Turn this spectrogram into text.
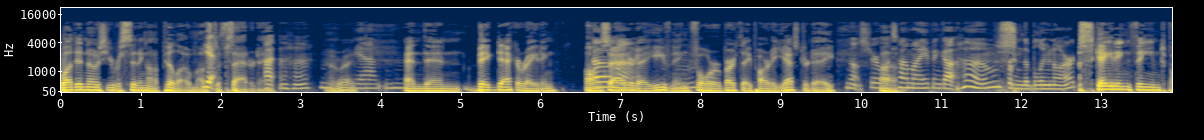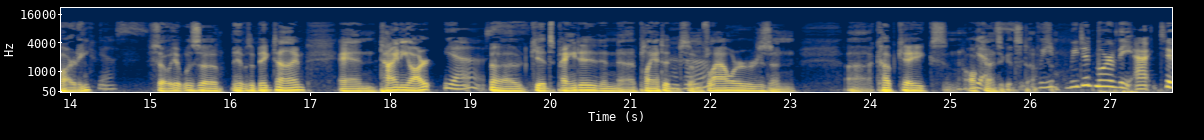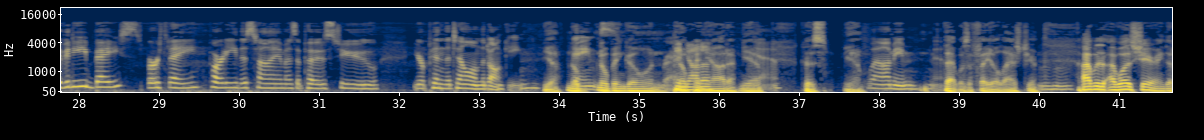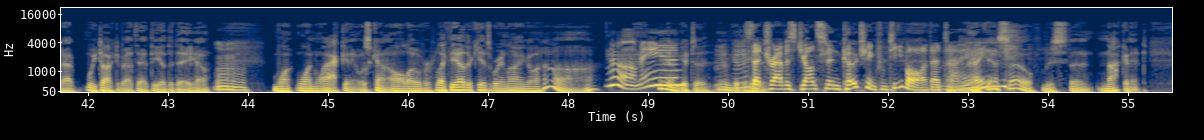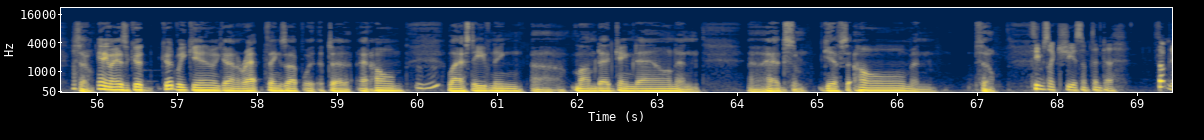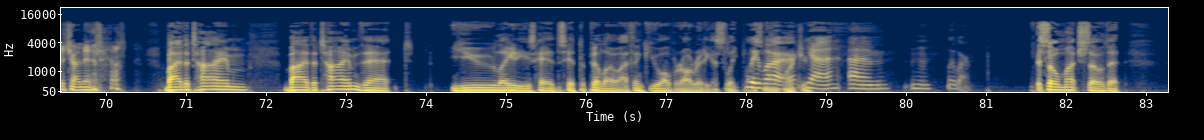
well i didn't notice you were sitting on a pillow most Yes. of saturday Uh huh. all right Yeah. mhm. and then big decorating on Oh, my. saturday evening for a birthday party yesterday Not sure Uh, what time I even got home from the Balloon Arch. skating themed party Yes. so it was a it was a big time and tiny art Yes. uh, kids painted and uh, planted Uh-huh. some flowers and uh, cupcakes and all Yes. kinds of good stuff. We we did more of the activity based birthday party this time as opposed to your pin the tail on the donkey. yeah, no games. no bingo and Right. no Pinata. pinata. Yeah, Yeah. because yeah, Well, I mean, yeah. that was a fail last year. Mm-hmm. I was I was sharing that I we talked about that the other day how. Mm-hmm. One, one whack and it was kind of all over. Like the other kids were in line going, "Oh, oh man, don't get to, you don't get to It's that it." Travis Johnson coaching from T-ball at that time, Right. right? I guess so. Just uh, knocking it. So anyway, it was a good good weekend. We kind of wrapped things up with at, uh, at home last evening. Uh, Mom and Dad came down and uh, had some gifts at home, and so Seems like she has something to something to chime in about. by the time by the time that you ladies' heads hit the pillow, I think you all were already asleep. We were, you? yeah, um, mhm, we were. So much so that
